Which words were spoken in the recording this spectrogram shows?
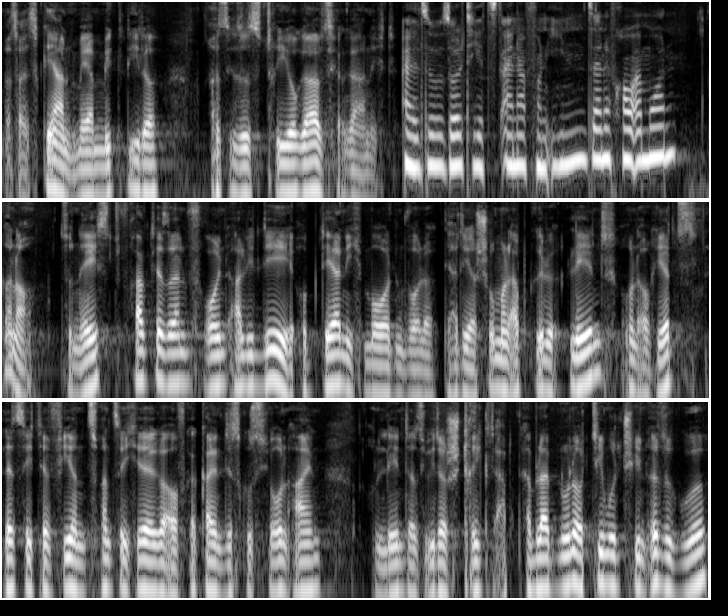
Was heißt gern? Mehr Mitglieder also dieses Trio gab es ja gar nicht. Also sollte jetzt einer von Ihnen seine Frau ermorden? Genau. Zunächst fragt er seinen Freund Ali D., ob der nicht morden wolle. Der hatte ja schon mal abgelehnt und auch jetzt lässt sich der 24-Jährige auf gar keine Diskussion ein und lehnt das wieder strikt ab. Da bleibt nur noch Timucin Özögur,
